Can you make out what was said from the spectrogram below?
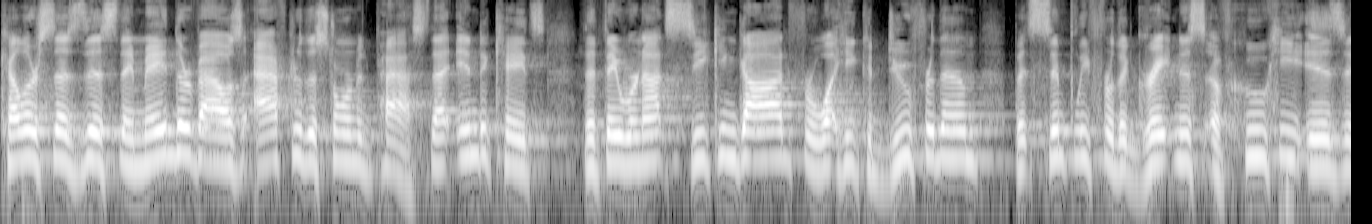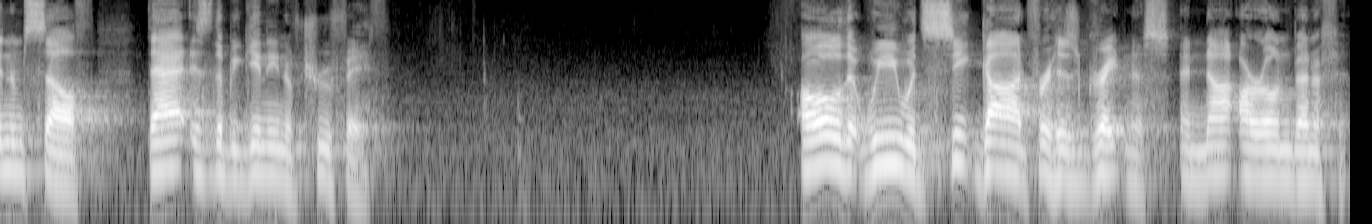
Keller says this they made their vows after the storm had passed. That indicates that they were not seeking God for what He could do for them, but simply for the greatness of who He is in Himself. That is the beginning of true faith. Oh, that we would seek God for His greatness and not our own benefit.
